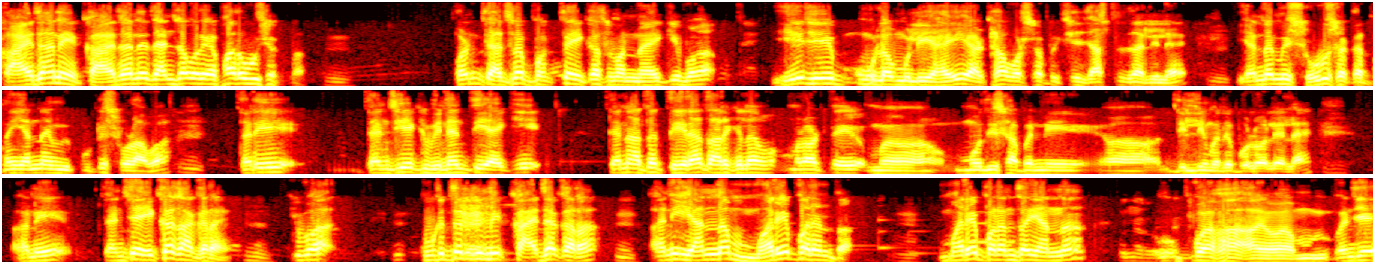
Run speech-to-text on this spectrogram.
कायद्याने कायद्याने त्यांच्यावर एफ आर होऊ शकतात. पण त्याचं फक्त एकच म्हणणं आहे की बा हे जे मुला मुली आहे अठरा वर्षापेक्षा जास्त झालेले आहे. यांना मी सोडू शकत नाही यांना मी कुठे सोडावा. तरी त्यांची एक विनंती आहे की त्यांना आता तेरा तारखेला मला वाटते मोदी साहेबांनी दिल्लीमध्ये बोलवलेलं आहे आणि त्यांच्या एकच आग्रह आहे. किंवा कुठेतरी तुम्ही कायदा करा. आणि यांना मरेपर्यंत मरेपर्यंत यांना म्हणजे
